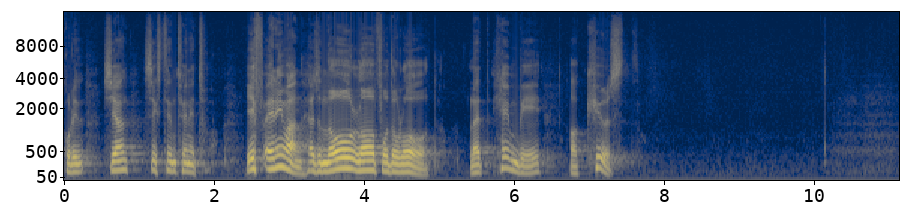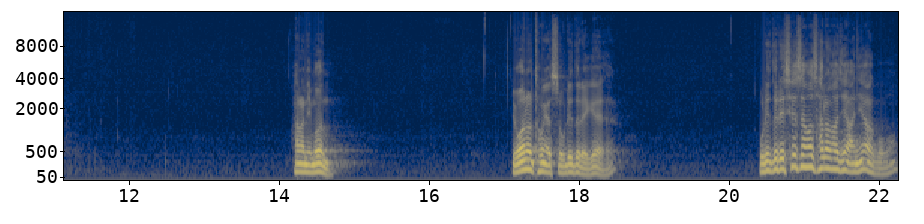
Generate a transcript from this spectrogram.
Corinthians 16:22. If anyone has no love for the Lord, let him be accused. 하나님은 요한을 통해서 우리들에게 우리들이 세상을 사랑하지 아니하고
